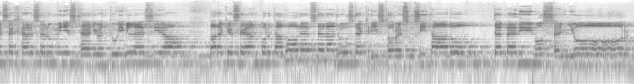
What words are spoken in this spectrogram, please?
Quienes ejercen un ministerio en tu iglesia, para que sean portadores de la luz de Cristo resucitado. Te pedimos, Señor.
